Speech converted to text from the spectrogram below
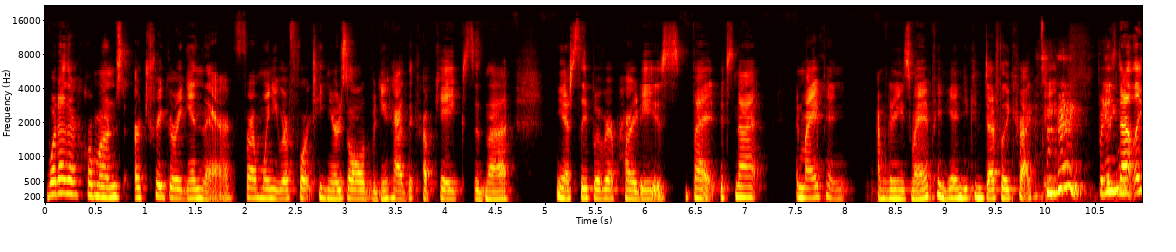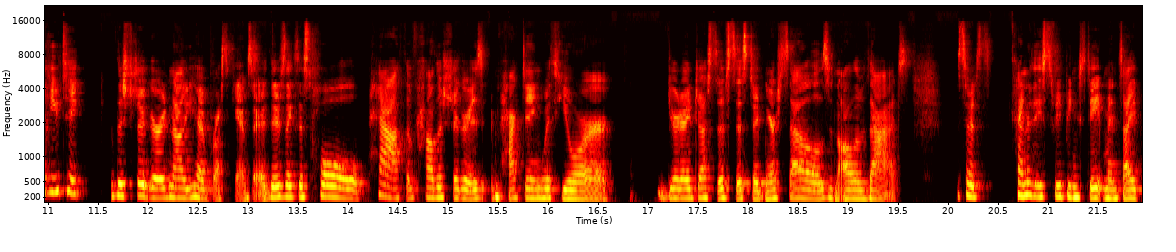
what other hormones are triggering in there from when you were 14 years old when you had the cupcakes and the you know sleepover parties. But it's not, in my opinion, I'm going to use my opinion. You can definitely correct me. Okay. But it's not like you take the sugar and now you have breast cancer. There's like this whole path of how the sugar is impacting with your your digestive system, your cells and all of that. So it's kind of these sweeping statements. I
